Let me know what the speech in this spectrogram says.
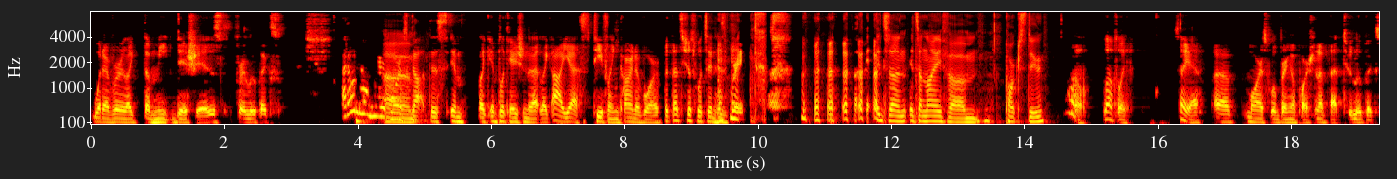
whatever like the meat dish is for Lupix. I don't know where Morris Um, got this Im- like implication that like ah yes tiefling carnivore, but that's just what's in his brain. it's an it's a nice um, pork stew. oh, lovely. So yeah, uh, Morris will bring a portion of that to Lupix.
